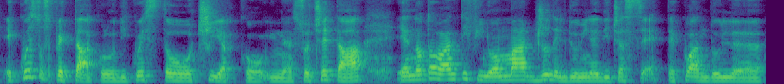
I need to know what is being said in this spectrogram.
E questo spettacolo di questo circo in società è andato avanti fino a maggio del 2017, quando il,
